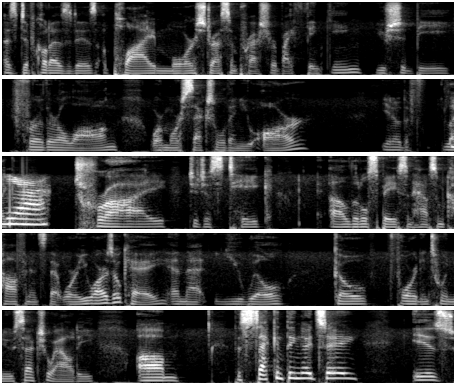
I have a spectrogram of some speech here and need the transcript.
as difficult as it is, apply more stress and pressure by thinking you should be further along or more sexual than you are. You know the like yeah. try to just take a little space and have some confidence that where you are is okay and that you will go forward into a new sexuality. Um, the second thing I'd say is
